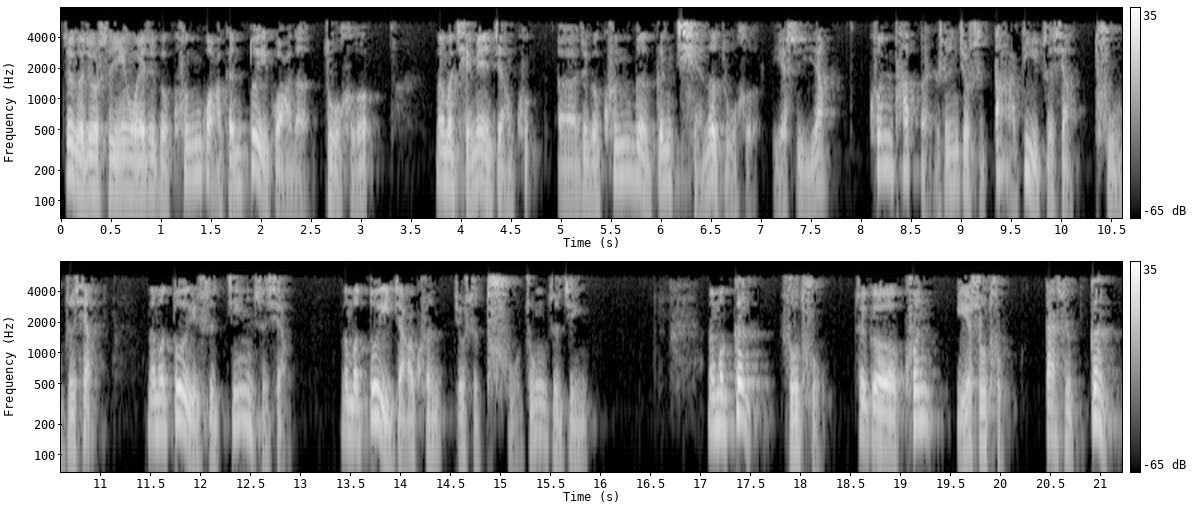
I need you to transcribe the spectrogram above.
这个就是因为这个坤卦跟兑卦的组合。那么前面讲坤，呃，这个坤艮跟乾的组合也是一样。坤它本身就是大地之象，土之象。那么兑是金之象，那么兑加坤就是土中之金。那么艮属土，这个坤也属土。但是艮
